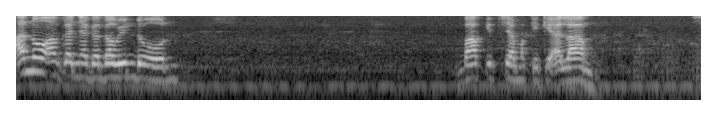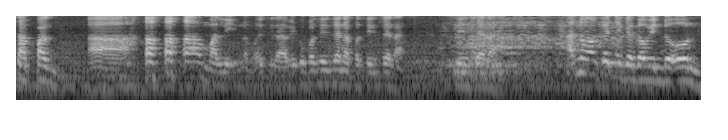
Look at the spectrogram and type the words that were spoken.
Ano ang kanya gagawin doon? Bakit siya makikialam sa pag... Ah, mali na po sinabi ko. Pasensya na, pasensya na. Pasensya na. Ano ang kanya gagawin doon?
